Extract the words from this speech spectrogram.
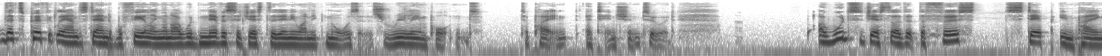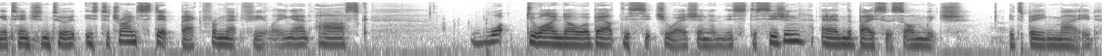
that's a perfectly understandable feeling, and I would never suggest that anyone ignores it. It's really important to pay attention to it. I would suggest, though, that the first step in paying attention to it is to try and step back from that feeling and ask, what do I know about this situation and this decision and the basis on which it's being made?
